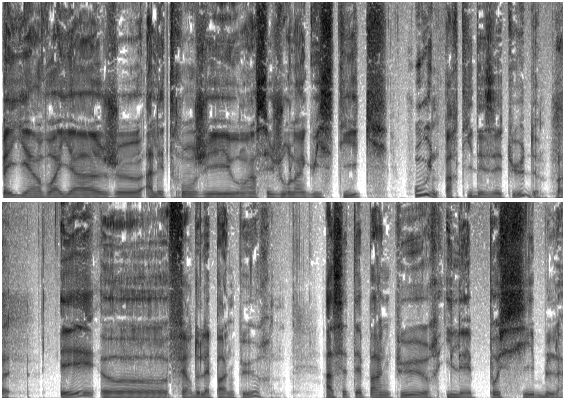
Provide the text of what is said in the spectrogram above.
payer un voyage euh, à l'étranger ou un séjour linguistique, ou une partie des études, Ouais. et euh, faire de l'épargne pure. À cette épargne pure, il est possible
